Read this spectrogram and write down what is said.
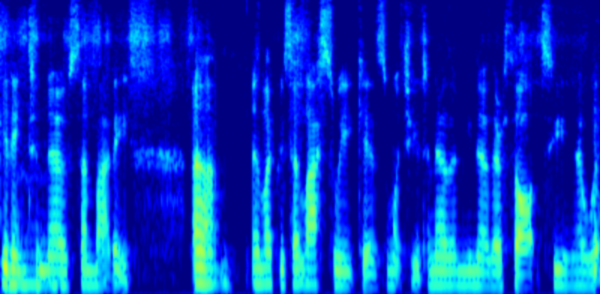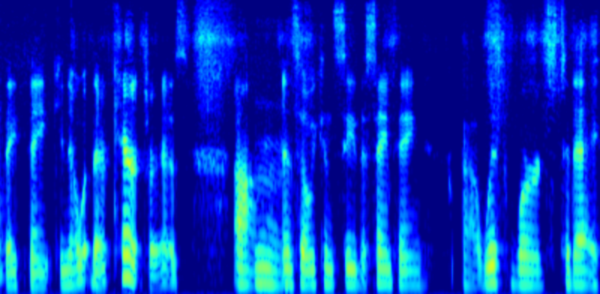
getting mm-hmm. to know somebody. Um, and like we said last week, is once you get to know them, you know their thoughts, you know what they think, you know what their character is, um, mm. and so we can see the same thing uh, with words today.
